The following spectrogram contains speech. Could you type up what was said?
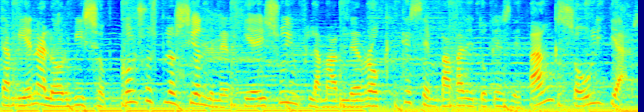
También a Lord Bishop con su explosión de energía y su inflamable rock que se empapa de toques de funk, soul y jazz.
